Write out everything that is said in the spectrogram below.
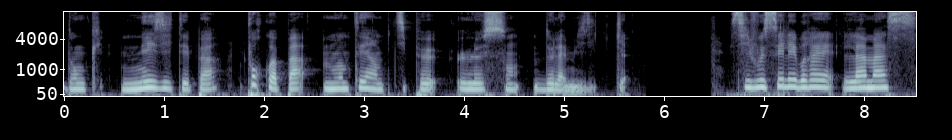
donc n'hésitez pas. Pourquoi pas monter un petit peu le son de la musique. Si vous célébrez la masse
